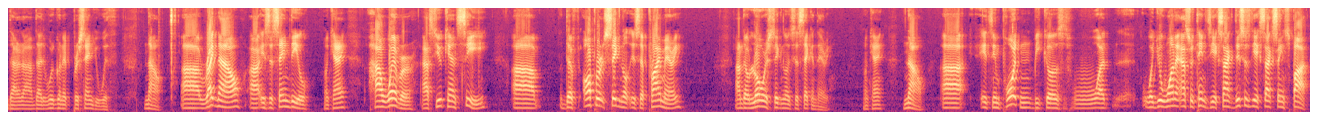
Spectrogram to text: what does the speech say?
that, uh, that we're going to present you with. Now, uh, right now uh, is the same deal, okay? However, as you can see, uh, the upper signal is a primary and the lower signal is a secondary, okay? Now, uh, it's important because what what you want to ascertain is the exact this is the exact same spot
